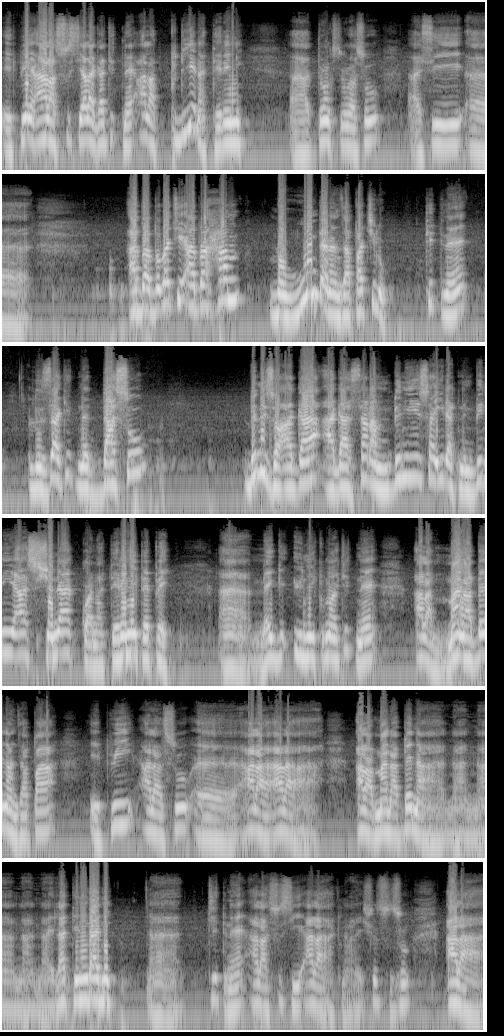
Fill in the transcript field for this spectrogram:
et puis ala so si ala ga ti tene ala prier na tere ni uh, ah, donc so nga so asi ah, uh, aba babati abraham le wunda na Titne, ti Titne titene lo za titene daso aga aga Saram Beni ye so airi na tereni pepe Ah, meg uniquement titne. ala manaben na et puis ala sou euh ala ala ala manaben na na na na na, na la tindani uh, titne ala souci ala na les choses sous ala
